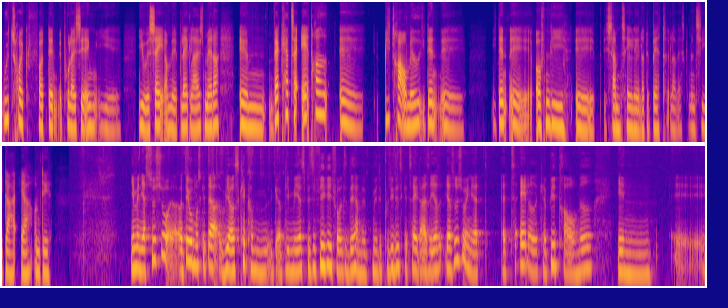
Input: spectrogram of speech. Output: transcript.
udtryk for den polarisering i, øh, i USA og med Black Lives Matter. Øh, hvad kan teatret øh, bidrage med i den, øh, i den øh, offentlige øh, samtale eller debat, eller hvad skal man sige, der er om det? Jamen jeg synes jo, og det er jo måske der, vi også kan komme, at blive mere specifikke i forhold til det her med, med det politiske teater. Altså jeg, jeg synes jo egentlig, at, at teateret kan bidrage med en, øh,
